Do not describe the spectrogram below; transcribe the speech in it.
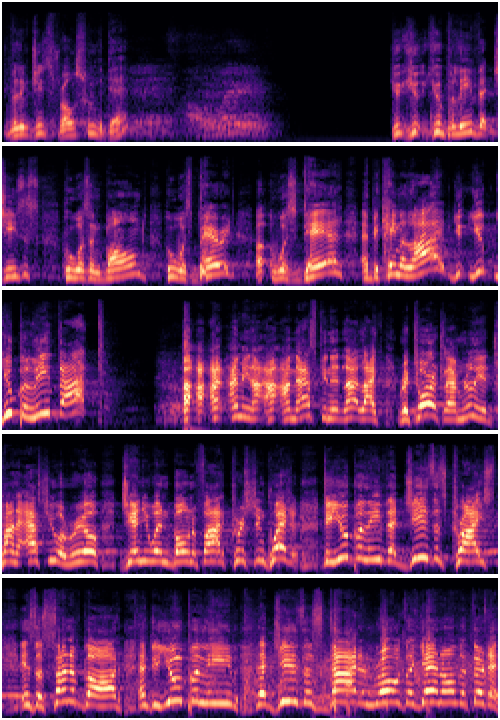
You believe Jesus rose from the dead? You, you, you believe that Jesus, who was embalmed, who was buried, uh, was dead, and became alive? You, you, you believe that? I, I, I mean, I, am asking it not like rhetorically. I'm really trying to ask you a real, genuine, bona fide Christian question. Do you believe that Jesus Christ is the Son of God? And do you believe that Jesus died and rose again on the third day?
